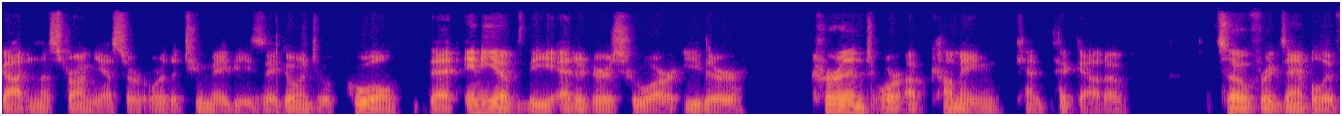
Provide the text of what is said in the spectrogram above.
gotten a strong yes or, or the two maybes, they go into a pool that any of the editors who are either current or upcoming can pick out of so for example if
